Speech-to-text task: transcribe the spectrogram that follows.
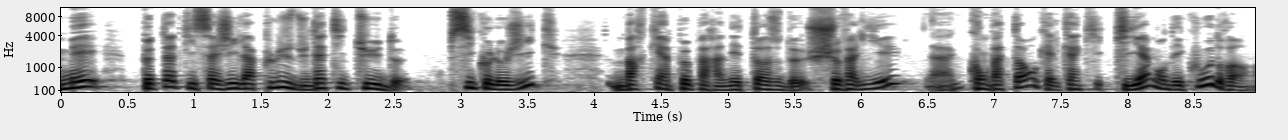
Mais peut-être qu'il s'agit là plus d'une attitude psychologique marqué un peu par un ethos de chevalier, un combattant, quelqu'un qui, aime en découdre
